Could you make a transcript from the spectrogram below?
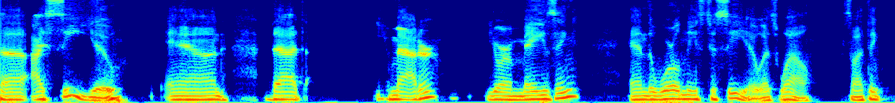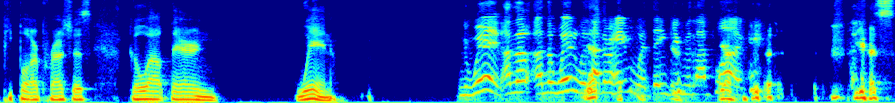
uh, I see you and that you matter. You're amazing and the world needs to see you as well. So I think people are precious. Go out there and win. Win on the on the win with yeah. Heather Havenwood. Thank you for that plug. Yeah. yes.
